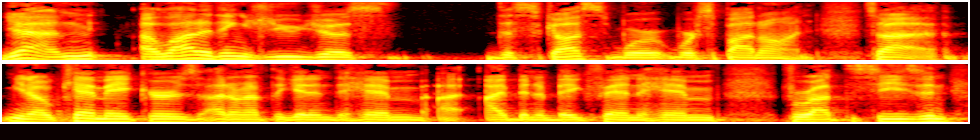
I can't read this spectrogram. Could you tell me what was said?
Yeah, a lot of things you just discussed were, were spot on. So, uh, you know, Cam Akers, I don't have to get into him. I, have been a big fan of him throughout the season.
